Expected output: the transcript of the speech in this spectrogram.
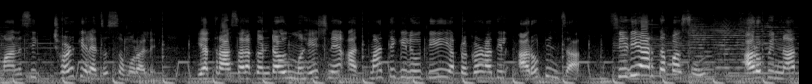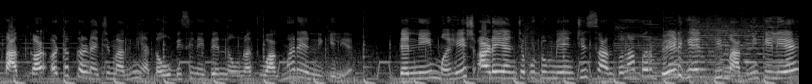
मानसिक छळ केल्याचं समोर आलंय. या त्रासाला कंटाळून महेशने आत्महत्या केली होती. या प्रकरणातील आरोपींचा सीडीआर तपासून आरोपींना तात्काळ अटक करण्याची मागणी आता ओबीसी नेते नवनाथ वाघमारे यांनी केली आहे. त्यांनी महेश आडे यांच्या कुटुंबियांची सांत्वनापर भेट घेत ही मागणी केली आहे.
